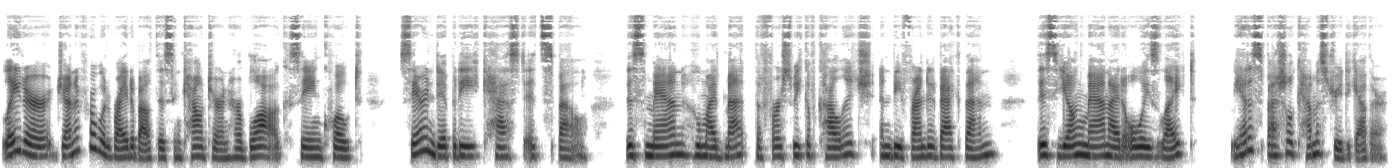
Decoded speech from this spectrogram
Later, Jennifer would write about this encounter in her blog, saying, quote, Serendipity cast its spell. This man whom I'd met the first week of college and befriended back then, this young man I'd always liked, we had a special chemistry together,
